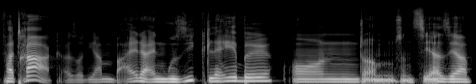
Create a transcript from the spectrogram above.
Vertrag. Also die haben beide ein Musiklabel und ähm, sind sehr, sehr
